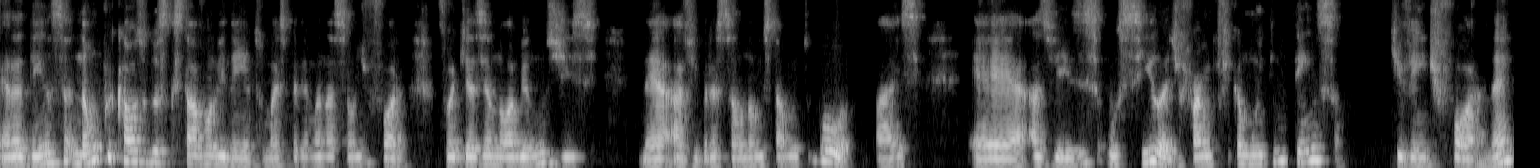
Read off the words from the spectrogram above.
era densa, não por causa dos que estavam ali dentro, mas pela emanação de fora. Foi o que a Zenóbia nos disse. Né? A vibração não está muito boa, mas é, às vezes oscila de forma que fica muito intensa, que vem de fora, né?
